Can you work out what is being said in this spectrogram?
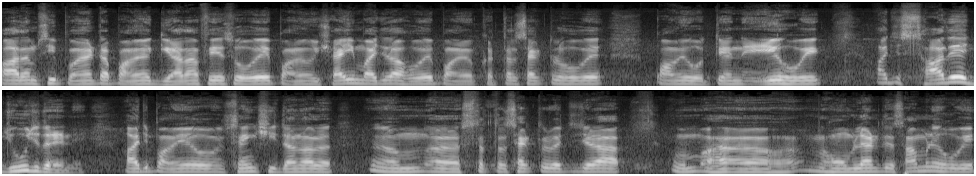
ਆਰਐਮਸੀ ਪੁਆਇੰਟ ਆ, ਭਾਵੇਂ 11 ਫੇਸ ਹੋਵੇ, ਭਾਵੇਂ ਉਹ ਸ਼ਾਹੀ ਮਾਜਰਾ ਹੋਵੇ, ਭਾਵੇਂ ਉਹ 71 ਸੈਕਟਰ ਹੋਵੇ, ਭਾਵੇਂ ਉਹ 3 ਏ ਹੋਵੇ ਅੱਜ ਸਾਰੇ ਜੂਝ ਰਹੇ ਨੇ। ਅੱਜ ਭਾਵੇਂ ਉਹ ਸਿੰਘ ਸ਼ਹੀਦਾਂ ਨਾਲ ਅਮ, 77 ਸੈਕਟਰ ਵਿੱਚ ਜਿਹੜਾ ਹੋਮਲੈਂਡ ਦੇ ਸਾਹਮਣੇ ਹੋਵੇ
